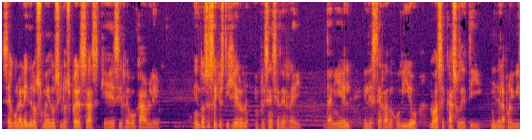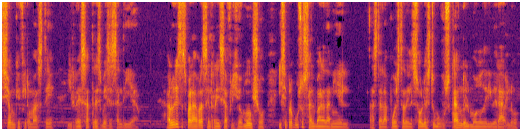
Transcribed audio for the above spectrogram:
según la ley de los medos y los persas, que es irrevocable. Entonces ellos dijeron en presencia del rey, Daniel, el desterrado judío, no hace caso de ti, ni de la prohibición que firmaste, y reza tres veces al día. Al oír estas palabras el rey se afligió mucho y se propuso salvar a Daniel. Hasta la puesta del sol estuvo buscando el modo de liberarlo,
